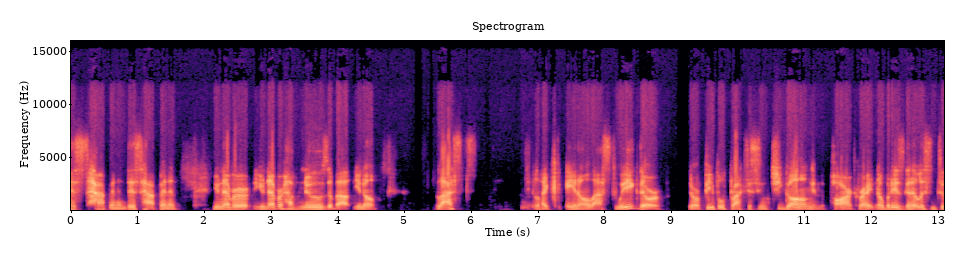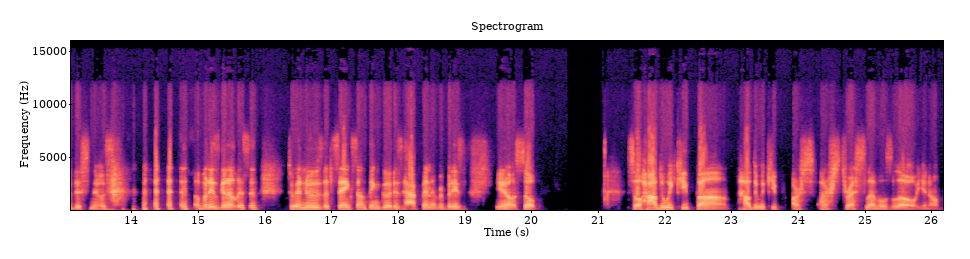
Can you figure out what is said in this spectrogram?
this happened and this happened and you never you never have news about you know last like you know last week there were there are people practicing qigong in the park, right? Nobody is going to listen to this news. Nobody's going to listen to a news that's saying something good has happened. Everybody's, you know, so so how do we keep uh, how do we keep our our stress levels low? You know,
